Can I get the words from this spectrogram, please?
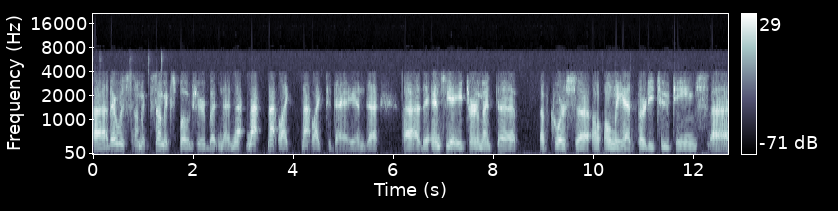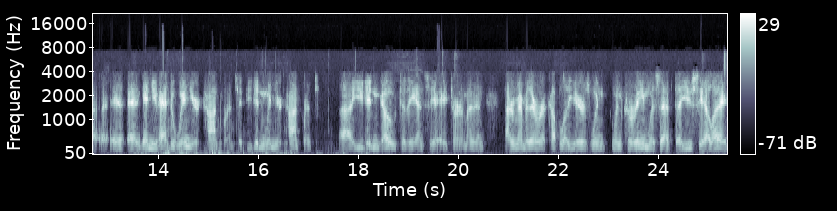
uh, there was some some exposure, but not not not like not like today. And uh, uh, the NCAA tournament, uh, of course, uh, only had 32 teams, uh, and, and you had to win your conference. If you didn't win your conference, uh, you didn't go to the NCAA tournament. And I remember there were a couple of years when when Kareem was at uh, UCLA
